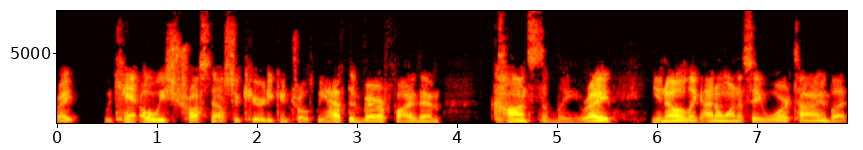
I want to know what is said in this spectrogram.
right? We can't always trust our security controls. We have to verify them constantly, right? You know, like I don't want to say wartime, but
